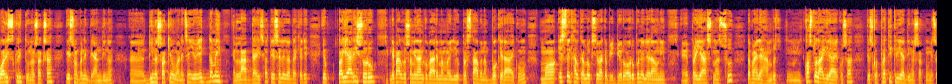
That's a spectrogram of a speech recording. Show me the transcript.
परिष्कृत हुनसक्छ। त्यसमा पनि ध्यान दिन दिन सक्यौँ भने चाहिँ यो एकदमै लाभदायी छ। त्यसैले गर्दाखेरि यो तयारी स्वरूप नेपालको संविधानको बारेमा मैले यो प्रस्तावना बोकेर आएको हुँ। म यस्तै खालका लोकसेवाका भिडियोहरू अरू पनि लिएर आउने प्रयासमा छु। तपाईँले हाम्रो कस्तो लागिरहेको छ त्यसको प्रतिक्रिया दिन सक्नुहुनेछ।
